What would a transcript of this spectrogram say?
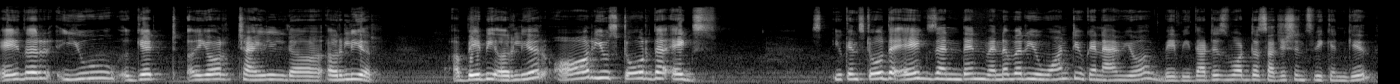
either you get your child uh, earlier a baby earlier or you store the eggs. You can store the eggs and then whenever you want you can have your baby. That is what the suggestions we can give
